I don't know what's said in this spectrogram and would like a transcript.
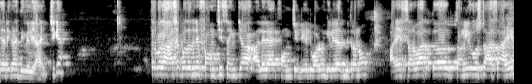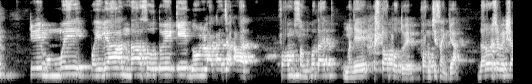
या ठिकाणी दिलेली आहे ठीक आहे. तर बघा अशा पद्धतीने फॉर्मची संख्या आलेल्या आहेत. फॉर्मची डेट वाढून गेलेली आहेत मित्रांनो. आणि सर्वात चांगली गोष्ट असं आहे की मुंबई पहिल्यांदा असं होतोय की दोन लाखाच्या आत फॉर्म संपत आहेत. म्हणजे स्टॉप होतोय फॉर्मची संख्या दरवर्षापेक्षा.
